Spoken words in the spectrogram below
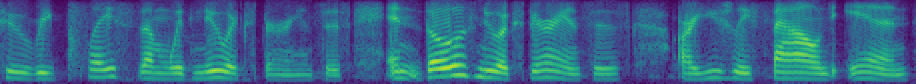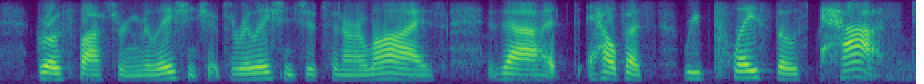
to replace them with new experiences. And those new experiences are usually found in growth fostering relationships, or relationships in our lives that help us replace those past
